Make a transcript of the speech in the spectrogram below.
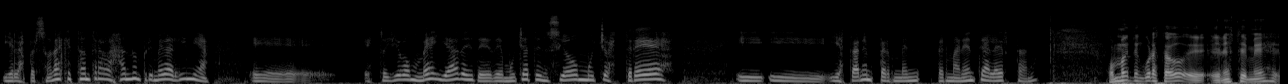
y en las personas que están trabajando en primera línea. Eh, esto lleva un mes ya de, de, mucha tensión, mucho estrés y, y, están en permanente alerta, ¿no? Juanma Betancourt ha estado en este mes,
